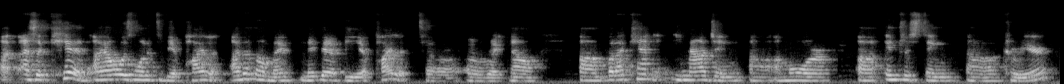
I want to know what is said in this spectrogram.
As a kid, I always wanted to be a pilot. I don't know, maybe, maybe I'd be a pilot uh, uh, right now. Um, but I can't imagine uh, a more uh, interesting uh, career.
